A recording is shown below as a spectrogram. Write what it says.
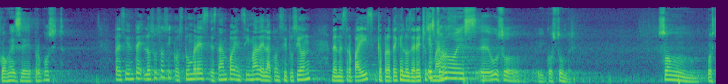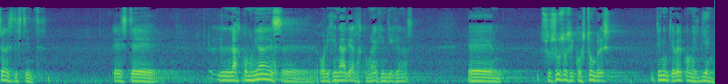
con ese propósito. Presidente, los usos y costumbres están por encima de la Constitución de nuestro país que protege los derechos humanos. Esto no es eh, uso y costumbre. Son cuestiones distintas. Este, las comunidades eh, originarias, las comunidades indígenas, eh, sus usos y costumbres tienen que ver con el bien,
